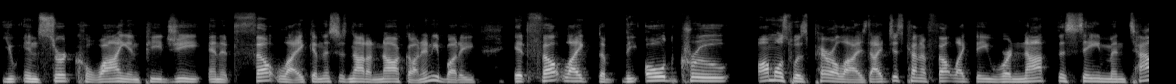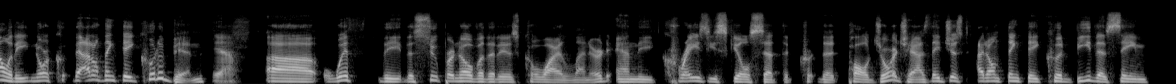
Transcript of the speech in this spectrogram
you insert Kawhi and PG, and it felt like, and this is not a knock on anybody, it felt like the the old crew almost was paralyzed. I just kind of felt like they were not the same mentality, nor I don't think they could have been. Yeah. Uh, with the the supernova that is Kawhi Leonard and the crazy skill set that that Paul George has, they just I don't think they could be the same.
